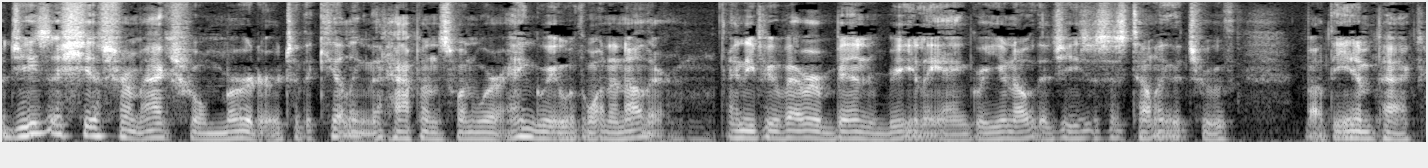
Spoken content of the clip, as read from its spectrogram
But Jesus shifts from actual murder to the killing that happens when we're angry with one another. And if you've ever been really angry, you know that Jesus is telling the truth about the impact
